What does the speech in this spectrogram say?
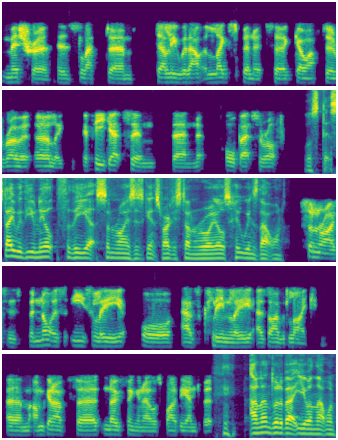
Mishra has left um, Delhi without a leg spinner to go after Rohit early. If he gets in, then all bets are off. We'll st- stay with you, Neil, for the uh, Sunrisers against Rajasthan Royals. Who wins that one? Sunrisers, but not as easily or as cleanly as I would like. Um, I'm going to have uh, no fingernails by the end of it. Anand, what about you on that one?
